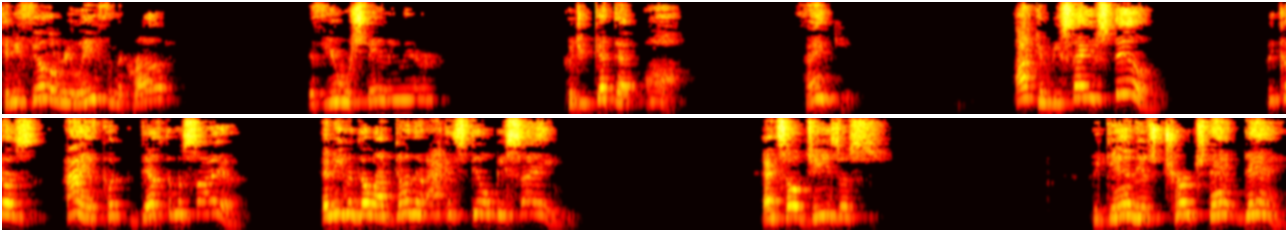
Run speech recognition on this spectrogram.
Can you feel the relief in the crowd? If you were standing there? Could you get that? Oh, thank you. I can be saved still because I have put to death the Messiah. And even though I've done that, I can still be saved. And so Jesus began his church that day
